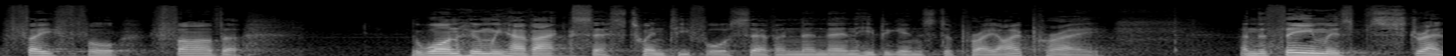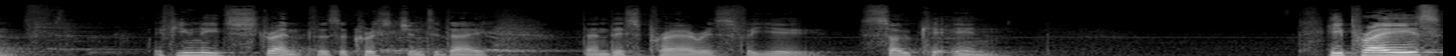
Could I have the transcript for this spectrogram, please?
faithful Father, the one whom we have access 24 7. And then he begins to pray, I pray. And the theme is strength. If you need strength as a Christian today, then this prayer is for you. Soak it in. He prays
